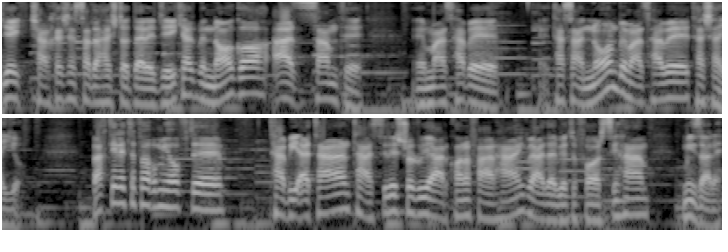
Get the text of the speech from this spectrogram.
یک چرخش 180 درجه ای کرد به ناگاه از سمت مذهب تسنن به مذهب تشیع. وقتی این اتفاق میفته طبیعتا تاثیرش رو روی ارکان فرهنگ و ادبیات فارسی هم می‌ذاره.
